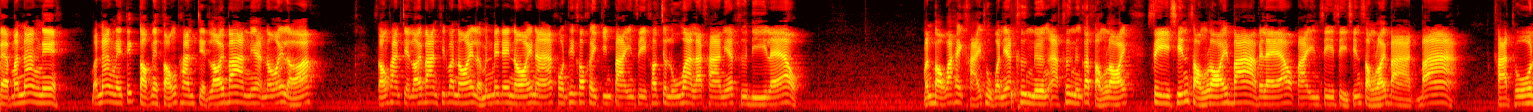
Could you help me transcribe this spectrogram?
แบบมานั่งเนี่ย มานั่งในติ๊กต็อกเนี่ยสองพันเจ็ดร้อยบ้านเนี่ยน้อยเหรอสองพันเจ็ดร้อยบ้านคิดว่าน้อยเหรอมันไม่ได้น้อยนะ คนที่เขาเคยกินปลาอินทรีเขาจะรู้ว่าราคาเนี้ยคือดีแล้ว มันบอกว่าให้ขายถูกกว่านี้ครึ่งหนึ่งอะครึ่งหนึ่งก็สองร้อยสี่ชิ้นสองร้อยบ้าไปแล้วปลาอินทรีสี่ชิ้นสองร้อยบาทบ้า ขาดทุน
